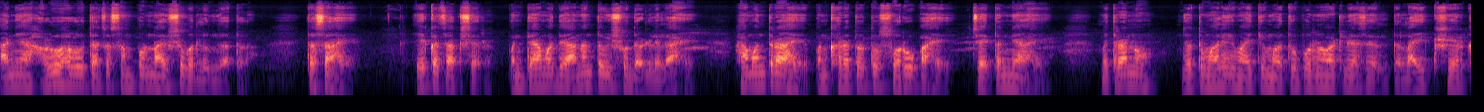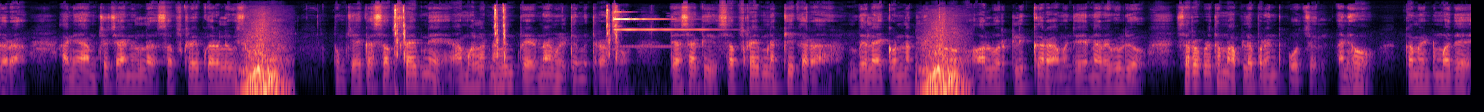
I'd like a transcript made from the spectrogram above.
आणि हळूहळू त्याचं संपूर्ण आयुष्य बदलून जातं. तसं आहे. एकच अक्षर पण त्यामध्ये अनंत विश्व दडलेलं आहे. हा मंत्र आहे पण खरं तर तो स्वरूप आहे चैतन्य आहे. मित्रांनो जर तुम्हाला ही माहिती महत्त्वपूर्ण वाटली असेल तर लाईक शेअर करा आणि आमच्या चॅनलला सबस्क्राईब करायला विसरू नका. तुमच्या एका सबस्क्राईबने आम्हाला नवीन प्रेरणा मिळते मित्रांनो. त्यासाठी सबस्क्राईब नक्की करा. बेल आयकॉनला क्लिक करून ऑलवर क्लिक करा म्हणजे येणारा व्हिडिओ सर्वप्रथम आपल्यापर्यंत पोहोचेल. आणि हो कमेंटमध्ये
